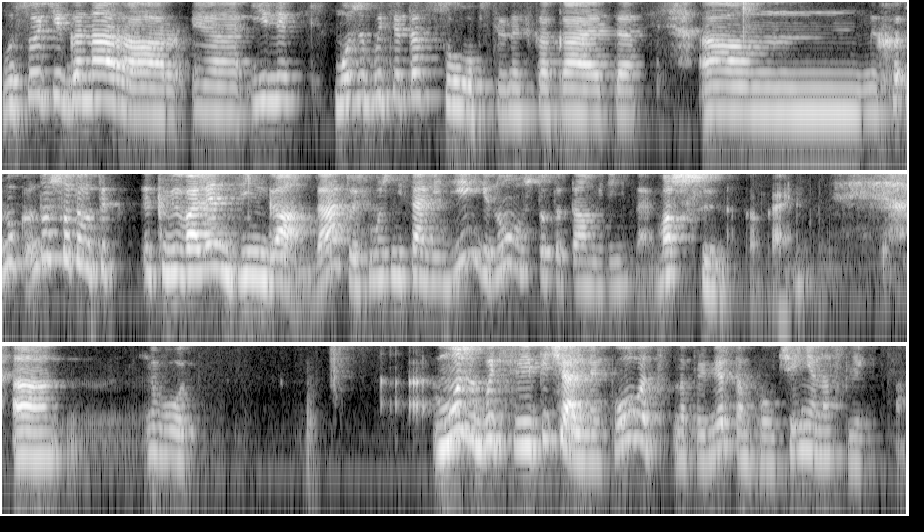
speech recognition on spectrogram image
высокий гонорар э, или может быть это собственность какая-то. Э, ну, ну что-то вот эквивалент деньгам да то есть может не сами деньги но что-то там я не знаю машина какая-нибудь. Э, вот. Может быть печальный повод например там получение наследства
